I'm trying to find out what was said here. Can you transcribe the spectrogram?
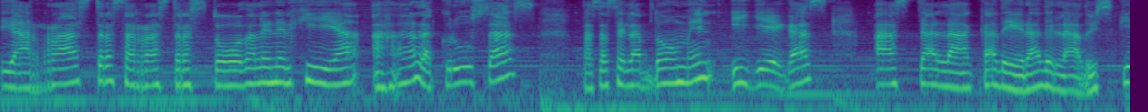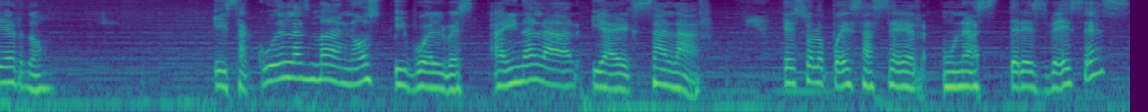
y arrastras, arrastras toda la energía, ajá, la cruzas, pasas el abdomen y llegas hasta la cadera del lado izquierdo. Y sacude las manos y vuelves a inhalar y a exhalar. Eso lo puedes hacer unas tres veces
